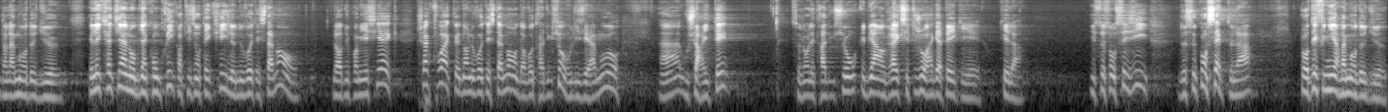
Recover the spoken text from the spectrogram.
dans l'amour de Dieu. Et les chrétiens l'ont bien compris quand ils ont écrit le Nouveau Testament lors du premier siècle. Chaque fois que dans le Nouveau Testament, dans vos traductions, vous lisez amour hein, ou charité, selon les traductions, eh bien en grec c'est toujours agapé qui est, là. Ils se sont saisis de ce concept-là pour définir l'amour de Dieu,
